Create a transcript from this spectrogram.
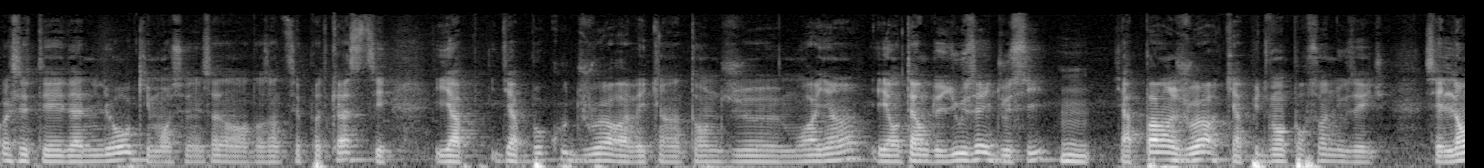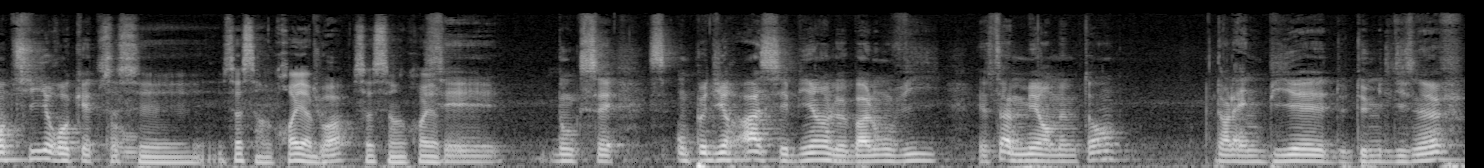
Ouais, c'était Daniel Leroux qui mentionnait ça dans, dans un de ses podcasts. Il y, a, il y a beaucoup de joueurs avec un temps de jeu moyen et en termes de usage aussi, hmm. il n'y a pas un joueur qui a plus de 20% de usage. C'est l'anti-rocket. Ça, c'est, incroyable. Tu vois? Ça, c'est incroyable. Donc, c'est, on peut dire, ah, c'est bien, le ballon vit et ça, mais en même temps, dans la NBA de 2019,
